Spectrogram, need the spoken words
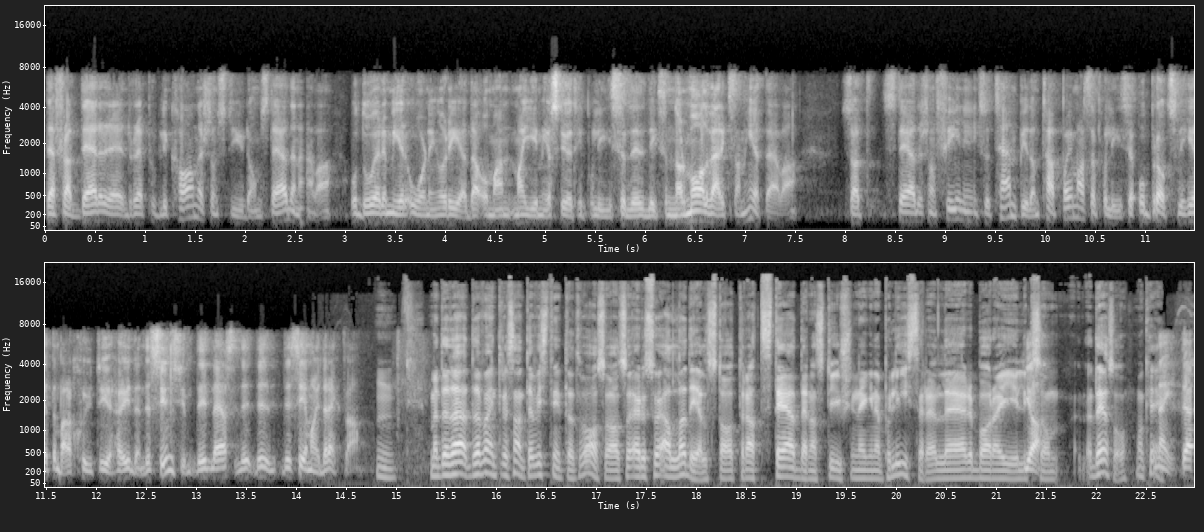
därför att där är det republikaner som styr de städerna. Va? Och då är det mer ordning och reda och man, man ger mer stöd till poliser. Det är liksom normal verksamhet där. Va? Så att städer som Phoenix och Tempe, de tappar ju massa poliser och brottsligheten bara skjuter i höjden. Det syns ju, det, läs, det, det, det ser man ju direkt va. Mm. Men det där det var intressant, jag visste inte att det var så. Alltså är det så i alla delstater att städerna styr sina egna poliser eller är det bara i liksom, ja. det är så? Okay. Nej, det är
